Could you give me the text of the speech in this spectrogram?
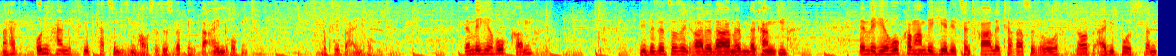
Man hat unheimlich viel Platz in diesem Haus. Es ist wirklich beeindruckend. Es ist wirklich beeindruckend. Wenn wir hier hochkommen, die Besitzer sind gerade da mit dem Bekannten, wenn wir hier hochkommen, haben wir hier die zentrale Terrasse, wo, dort eigentlich, wo, es dann,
